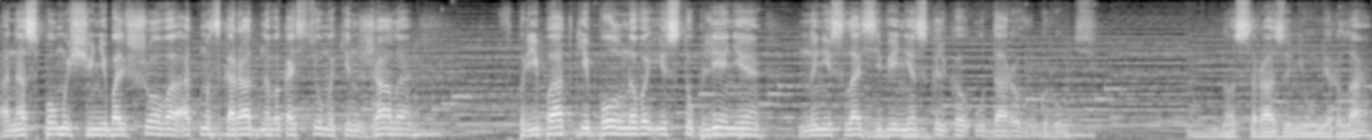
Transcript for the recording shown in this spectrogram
она с помощью небольшого от маскарадного костюма кинжала в припадке полного иступления нанесла себе несколько ударов в грудь, но сразу не умерла,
